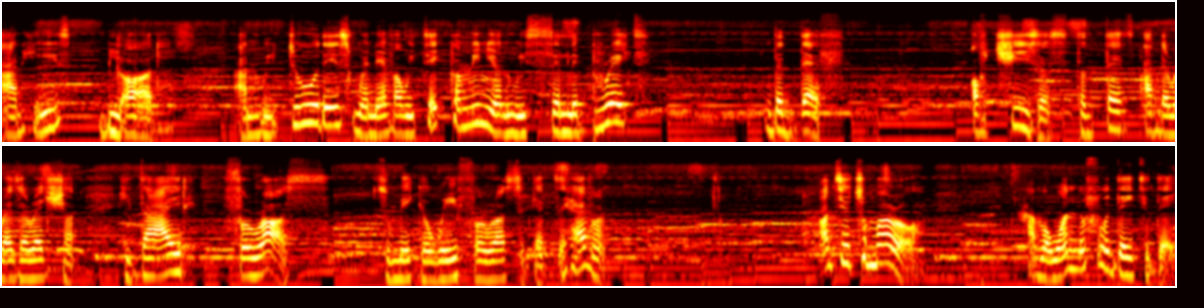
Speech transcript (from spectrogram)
and his blood. And we do this whenever we take communion, we celebrate the death of Jesus, the death and the resurrection. He died for us to make a way for us to get to heaven. Until tomorrow, have a wonderful day today.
